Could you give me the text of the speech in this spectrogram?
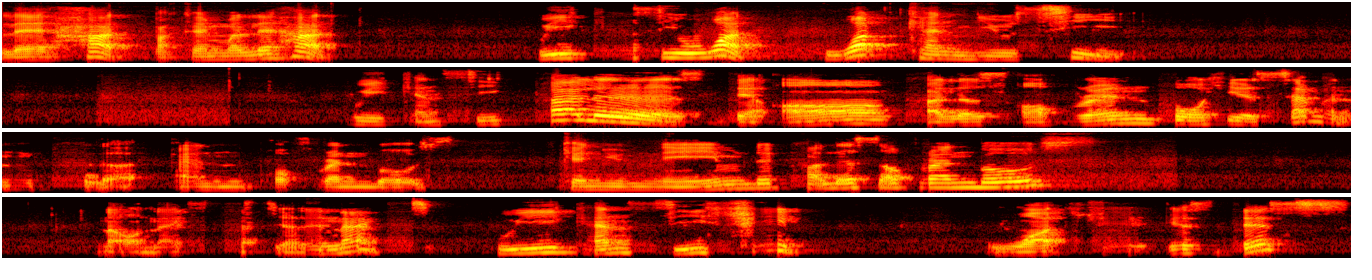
Lihat. Pakai melihat. We can see what? What can you see we can see colors. There are colors of rainbow here seven color and of rainbows. Can you name the colors of rainbows? Now next question. And next we can see shape what shape is this?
